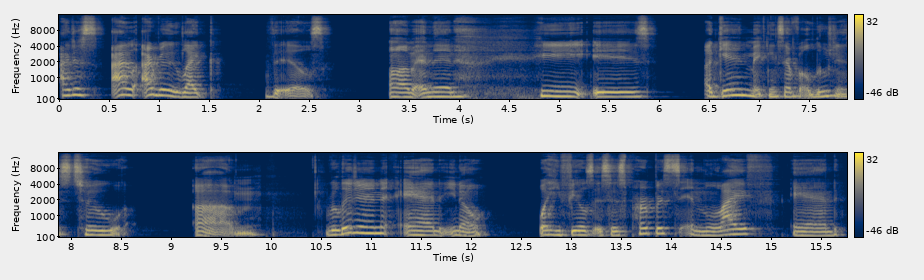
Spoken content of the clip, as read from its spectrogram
I just I I really like the ills. Um and then he is again making several allusions to um religion and you know what he feels is his purpose in life and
